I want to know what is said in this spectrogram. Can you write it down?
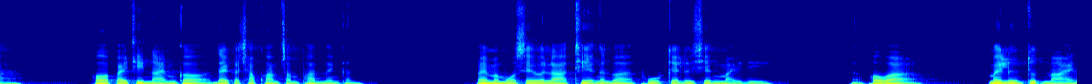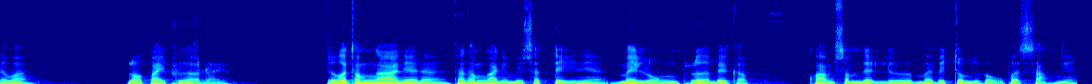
า เพราะไปที่ไหนมันก็ได้กระชับความสัมพันธ์เหมือนกัน ไม่มาโมเสียเวลาเถียงกันว่าภูเก็ตหรือเชียงใหม่ดีนะเพราะว่า ไม่ลืมจุดหมายนะว่า เราไปเพื่ออะไร หรือว่าทำงานเนี่ยนะถ้าทำงานอย่างมีสติเนี่ยไม่หลงเพลินไปกับความสำเร็จหรือไม่ไปจมอยู่กับอุปสรรคเนี่ย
